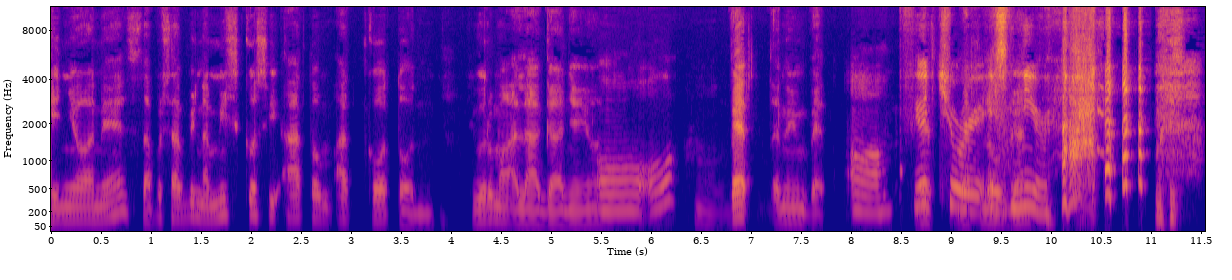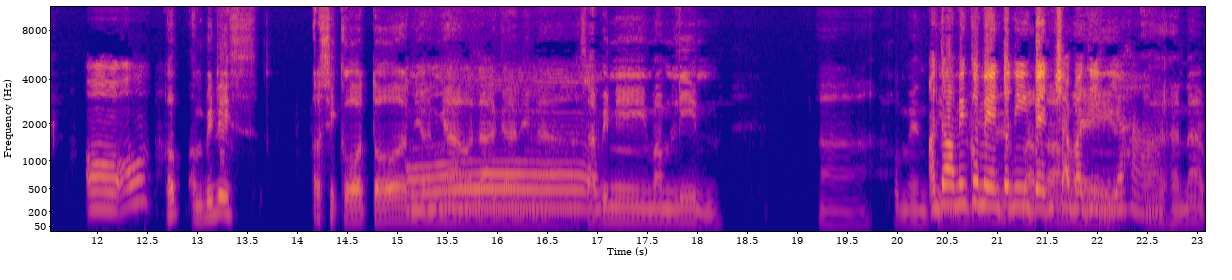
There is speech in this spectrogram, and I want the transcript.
Quiñones, tapos sabi na miss ko si Atom at Cotton. Siguro mga alaga niya yun. Oo. Oh, Bet, ano yung bet? Oh, future Beth is Logan. near. Oo. Oh, ang bilis. Oh, si Cotton, yun nga, alaga nila. Oh. Sabi ni Ma'am Lynn, ah, commenting. Ang daming komento ni Baka Ben may, Chabadilla, ha? ah, hanap.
